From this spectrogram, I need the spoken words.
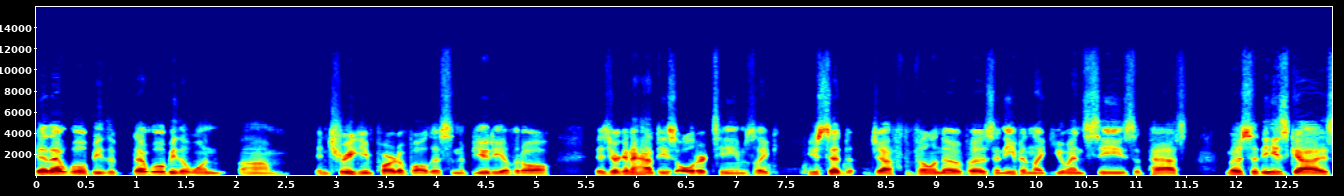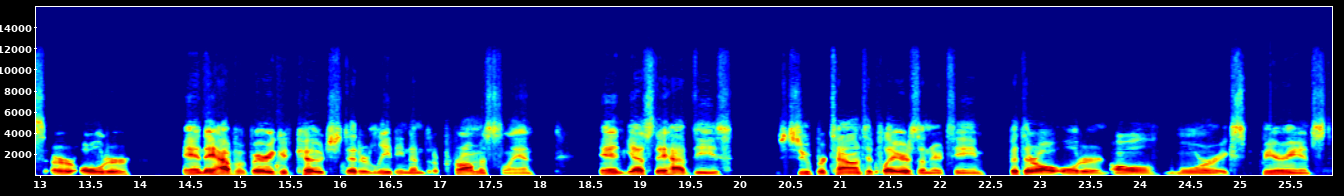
Yeah, that will be the that will be the one um, intriguing part of all this and the beauty of it all is you're going to have these older teams like you said, Jeff, Villanovas and even like UNC's the past most of these guys are older and they have a very good coach that are leading them to the promised land. And yes, they have these super talented players on their team, but they're all older and all more experienced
